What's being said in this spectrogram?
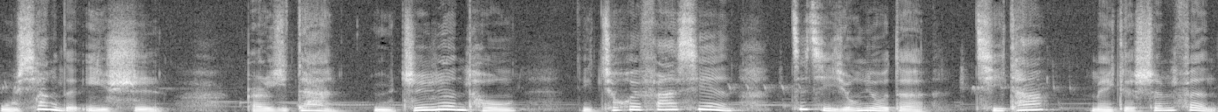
无相的意识。而一旦与之认同，你就会发现自己拥有的其他每个身份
